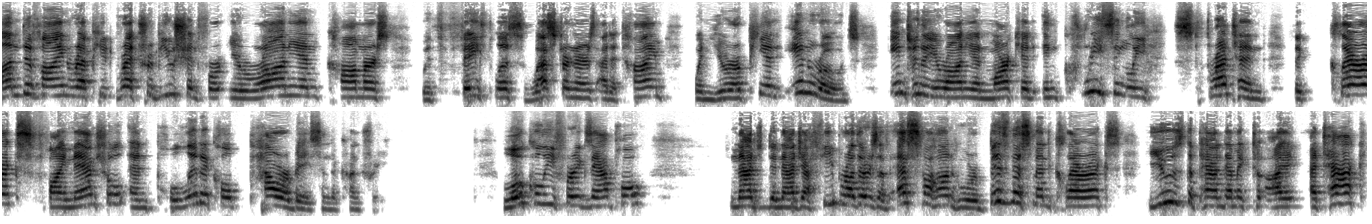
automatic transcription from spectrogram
undivine retribution for Iranian commerce with faithless Westerners at a time when European inroads into the Iranian market increasingly threatened the clerics' financial and political power base in the country. Locally, for example, the Najafi brothers of Esfahan, who were businessmen clerics, used the pandemic to attack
